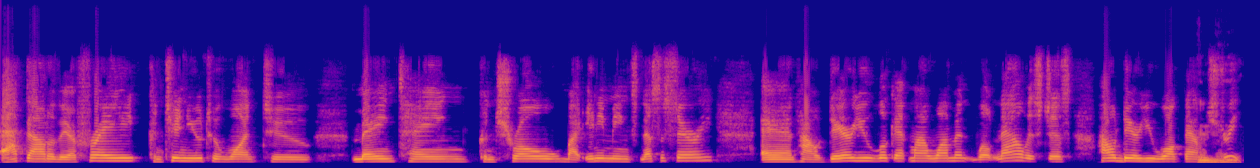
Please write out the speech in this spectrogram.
act out of their afraid, continue to want to maintain control by any means necessary. And how dare you look at my woman? Well, now it's just how dare you walk down mm-hmm. the street?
